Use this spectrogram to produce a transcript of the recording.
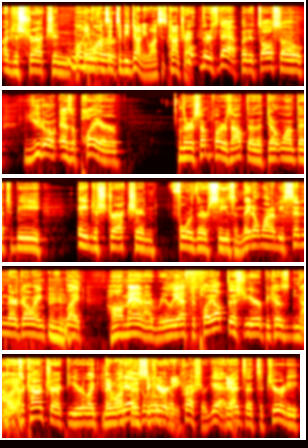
a distraction. Well, he wants it to be done. He wants his contract. Well, there's that, but it's also you don't as a player. There are some players out there that don't want that to be a distraction for their season. They don't want to be sitting there going Mm-hmm. like, "Oh man, I really have to play up this year because now Well, it's a contract year." Like They want the adds a bit of security. pressure. Yeah, it Yeah. adds that security.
